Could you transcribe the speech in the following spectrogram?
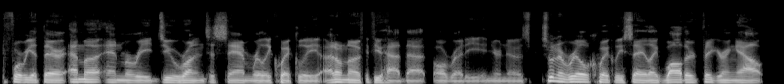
before we get there, Emma and Marie do run into Sam really quickly. I don't know if you had that already in your notes. Just want to real quickly say, like, while they're figuring out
